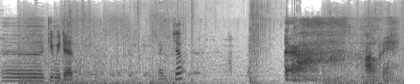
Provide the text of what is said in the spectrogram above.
Uh, give me that. Thank you. Ah, hungry.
